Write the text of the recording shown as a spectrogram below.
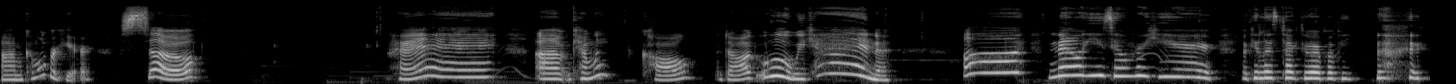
um, come over here. So, hey, um, can we call the dog? Ooh, we can. Oh, now he's over here. Okay, let's talk to our puppy.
